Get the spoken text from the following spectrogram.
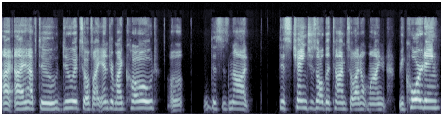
I I have to do it. So if I enter my code, uh, this is not this changes all the time, so I don't mind recording.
